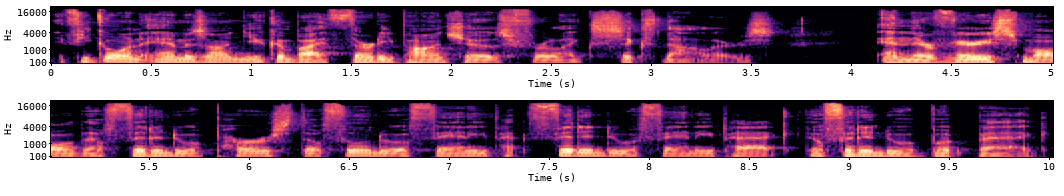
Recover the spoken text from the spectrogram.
if you go on Amazon, you can buy 30 ponchos for like $6 and they're very small. They'll fit into a purse, they'll fit into a fanny fit into a fanny pack, they'll fit into a book bag.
